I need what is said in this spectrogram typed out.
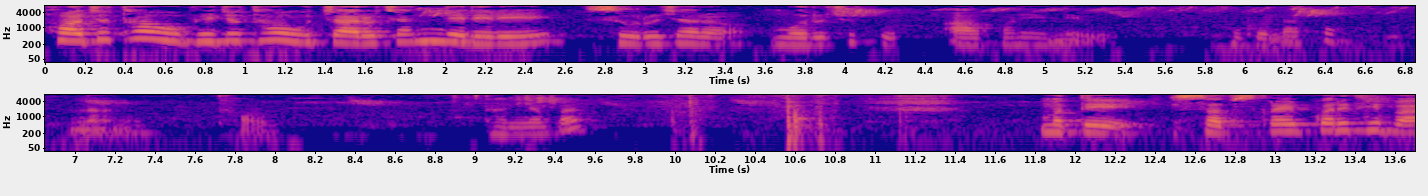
ହଜୁଥାଉ ଭିଜୁଥାଉ ଚାରୁ ଚାନ୍ଦେରରେ ସୁରୁଜର ମୁରୁଜକୁ ଆପଣେଇ ନେଉ। ଗୋଲାପ ନା ନା ଥାଉ। ଧନ୍ୟବାଦ। ମୋତେ ସବସ୍କ୍ରାଇବ୍ କରିଥିବା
